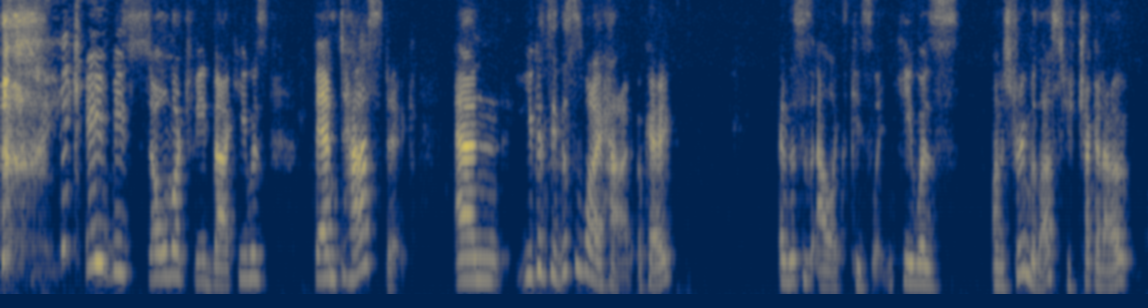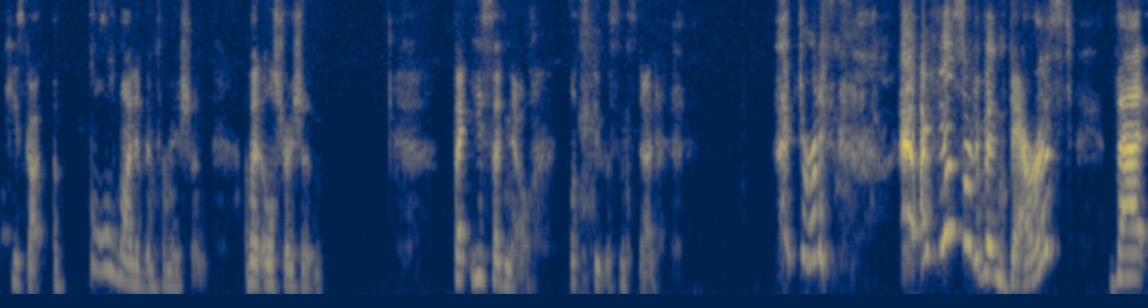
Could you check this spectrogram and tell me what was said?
he gave me so much feedback. He was fantastic. And you can see this is what I had, okay? And this is Alex Kiesling. He was on a stream with us. You check it out. He's got a gold mine of information about illustration. But he said, no, let's do this instead. Jordan, I feel sort of embarrassed that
